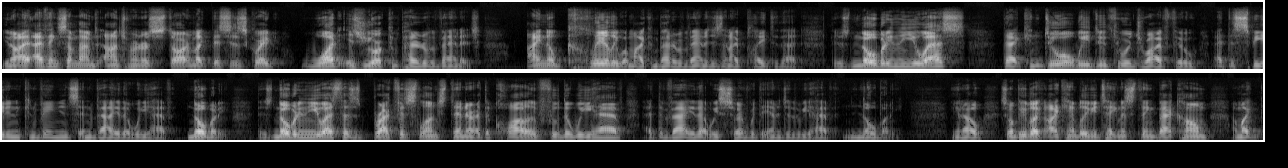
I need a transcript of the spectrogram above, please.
You know, I, I think sometimes entrepreneurs start and like, this is great. What is your competitive advantage? I know clearly what my competitive advantage is, and I play to that. There's nobody in the U.S. that can do what we do through a drive-through at the speed and convenience and value that we have. Nobody. There's nobody in the U.S. that has breakfast, lunch, dinner at the quality of food that we have at the value that we serve with the energy that we have. Nobody. You know, so when people are like, oh, I can't believe you're taking this thing back home, I'm like,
